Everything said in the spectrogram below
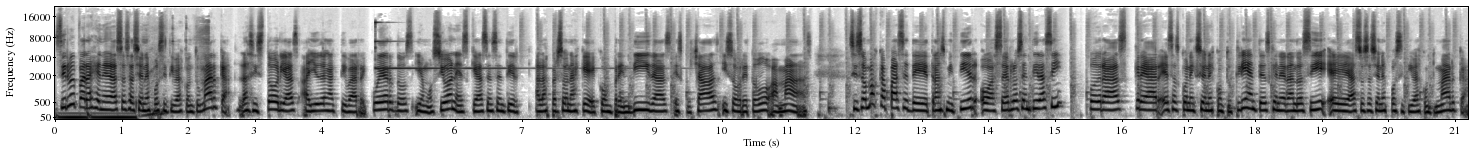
Sirve para generar asociaciones positivas con tu marca. Las historias ayudan a activar recuerdos y emociones que hacen sentir a las personas que comprendidas, escuchadas y sobre todo amadas. Si somos capaces de transmitir o hacerlo sentir así, podrás crear esas conexiones con tus clientes, generando así eh, asociaciones positivas con tu marca.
